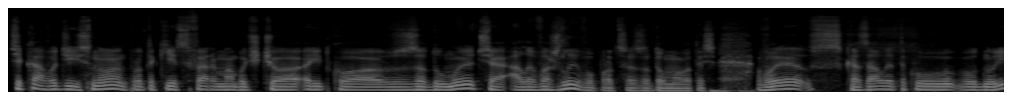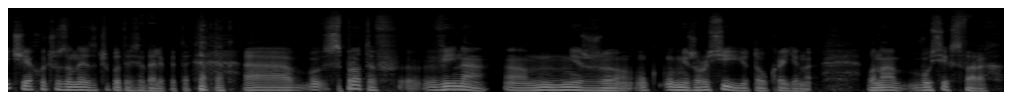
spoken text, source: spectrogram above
Цікаво дійсно про такі сфери, мабуть, що рідко задумуються, але важливо про це задумуватись. Ви сказали таку одну річ, я хочу за неї зачепитися далі піти. Так, так. Е, Спротив, війна е, між, між Росією та Україною, вона в усіх сферах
